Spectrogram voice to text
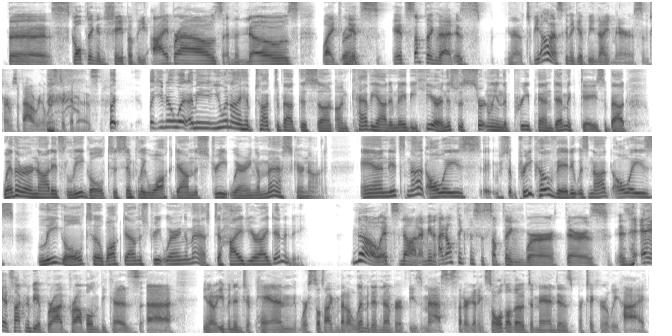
the sculpting and shape of the eyebrows and the nose, like Right. it's it's something that is, you know, to be honest, going to give me nightmares in terms of how realistic it is. But but you know what? I mean, you and I have talked about this on, on caveat and maybe here, and this was certainly in the pre-pandemic days about whether or not it's legal to simply walk down the street wearing a mask or not. And it's not always so pre-COVID. It was not always legal to walk down the street wearing a mask to hide your identity. No, it's not. I mean, I don't think this is something where there's a. It's not going to be a broad problem because, uh, you know, even in Japan, we're still talking about a limited number of these masks that are getting sold, although demand is particularly high.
